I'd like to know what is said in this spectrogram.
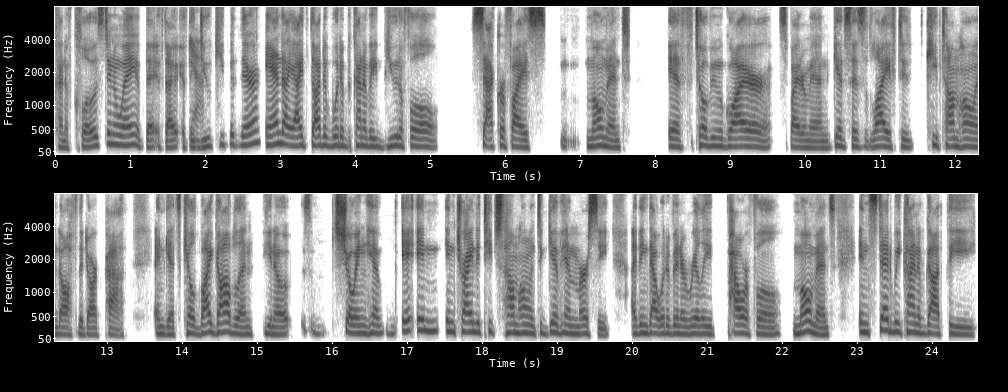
kind of closed in a way if that if that if they Yeah. do keep it there. And I, I thought it would have kind of a beautiful sacrifice moment if Tobey Maguire Spider Man gives his life to keep Tom Holland off the dark path and gets killed by Goblin, you know, showing him in in trying to teach Tom Holland to give him mercy. I think that would have been a really powerful moment. Instead, we kind of got the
